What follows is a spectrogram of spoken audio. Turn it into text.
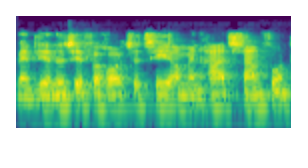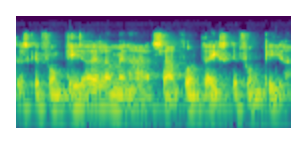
man bliver nødt til at forholde sig til, om man har et samfund, der skal fungere, eller man har et samfund, der ikke skal fungere.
